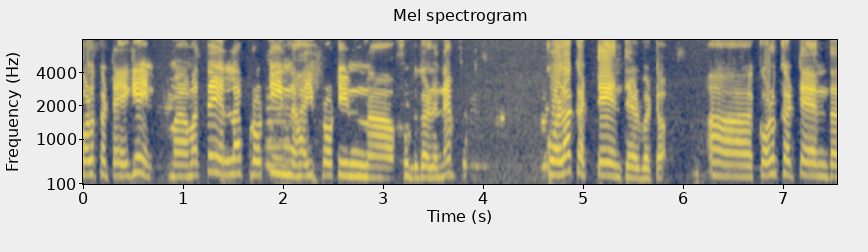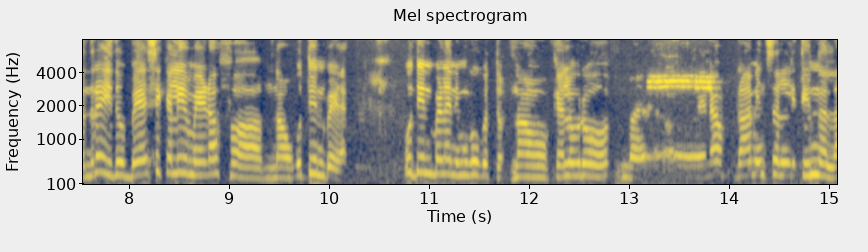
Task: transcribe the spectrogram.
ಕೊಳಕಟ್ಟೆ. ಅಗೈನ್ ಮತ್ತೆ ಎಲ್ಲ ಪ್ರೋಟೀನ್ ಹೈ ಪ್ರೋಟೀನ್ ಫುಡ್ಗಳನ್ನೇ ಕೊಳಕಟ್ಟೆ ಅಂತ ಹೇಳ್ಬಿಟ್ಟು. ಕೊಳಕಟ್ಟೆ ಅಂತಂದ್ರೆ ಇದು ಬೇಸಿಕಲಿ ಮೇಡ್ ಆಫ್ ನಾವು ಉದ್ದಿನ ಬೇಳೆ ಉದ್ದಿನ ಬೇಳೆ ನಿಮಗೂ ಗೊತ್ತು. ನಾವು ಕೆಲವರು ಏನೋ ಬ್ರಾಹ್ಮಿನ್ಸಲ್ಲಿ ತಿನ್ನಲ್ಲ.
